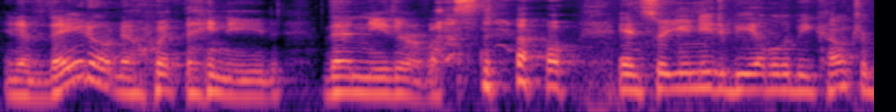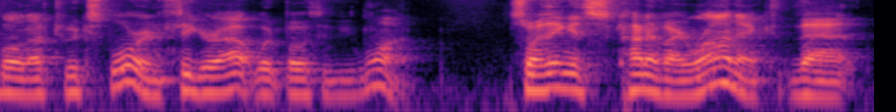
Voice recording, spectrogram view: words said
And if they don't know what they need, then neither of us know. And so you need to be able to be comfortable enough to explore and figure out what both of you want. So I think it's kind of ironic that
